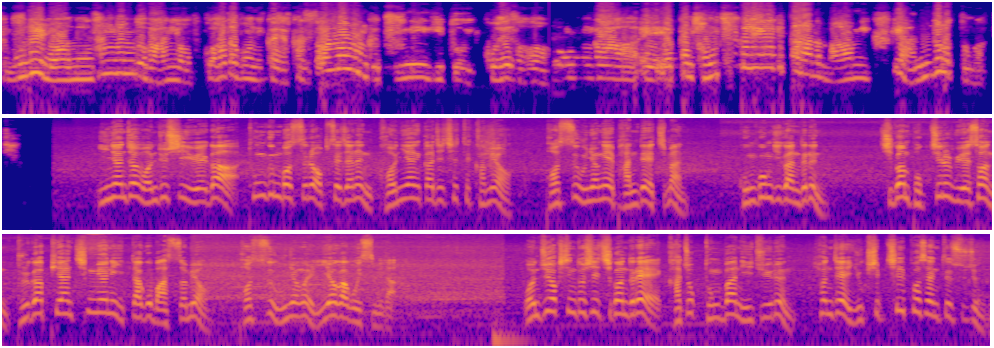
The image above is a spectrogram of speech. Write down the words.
그 문을 여는 상점도 많이 없고 하다 보니까 약간 썰렁한 그 분위기도 있고 해서 뭔가 예, 약간 정책을 해야겠다라는 마음이 크게 안 들었던 것 같아요. 2년 전 원주시 의회가 통근버스를 없애자는 건의안까지 채택하며 버스 운영에 반대했지만 공공기관들은 직원 복지를 위해선 불가피한 측면이 있다고 맞서며 버스 운영을 이어가고 있습니다. 원주 혁신도시 직원들의 가족 동반 이주율은 현재 67% 수준.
